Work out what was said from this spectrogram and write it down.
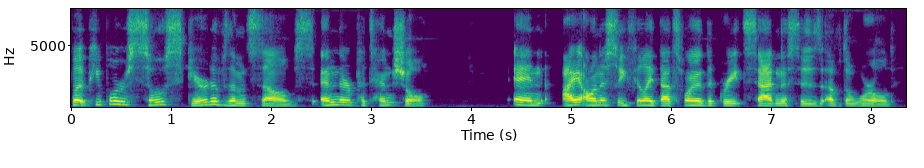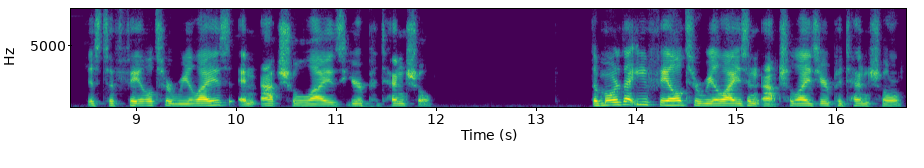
But people are so scared of themselves and their potential. And I honestly feel like that's one of the great sadnesses of the world is to fail to realize and actualize your potential. The more that you fail to realize and actualize your potential,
